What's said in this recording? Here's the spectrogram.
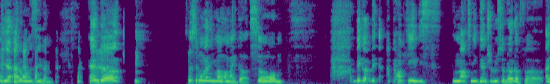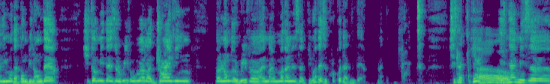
Yeah, I don't want to see them. And uh, the second animal, oh my god. So they got they, apparently in this in Martinique they introduced a lot of uh, animals that don't belong there. She told me there's a river. We were like driving along a river, and my mother is like, you know, there's a crocodile in there. I'm like, what? She's like, yeah, Oh. his name is uh,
